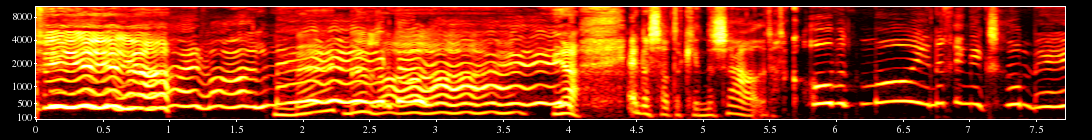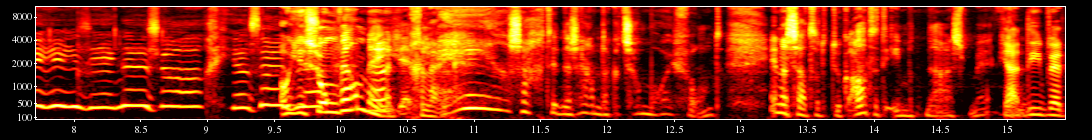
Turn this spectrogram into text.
Vilja Met de. Ja, En dan zat ik in de zaal en dacht ik, oh wat mooi. En dan ging ik zo mee zachtjes. oh, je zong wel mee Nou, gelijk. Heel zacht in de zaal, omdat ik het zo mooi vond. En dan zat er natuurlijk altijd iemand naast me. Ja, die werd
